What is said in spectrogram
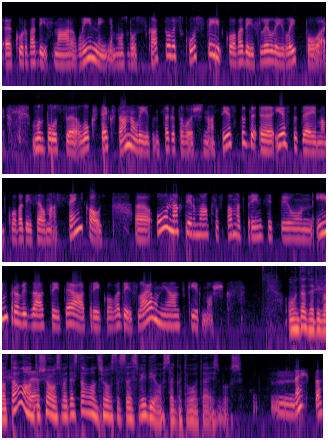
eh, kur vadīs Māra Liniņa, mums būs skatuves kustība, ko vadīs Lilija Lipora, mums būs eh, lūks teksta analīze un sagatavošanās iestude, iestudējumam, ko vadīs Elmārs Seņkovs, un aktieru mākslas pamatprincipi un improvizācija teātrī, ko vadīs Laila un Jānis Kirmoškas. Un tad arī vēl talantu šovs, vai tas talantu šovs, tas, tas video sagatavotais būs? Ne, tas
